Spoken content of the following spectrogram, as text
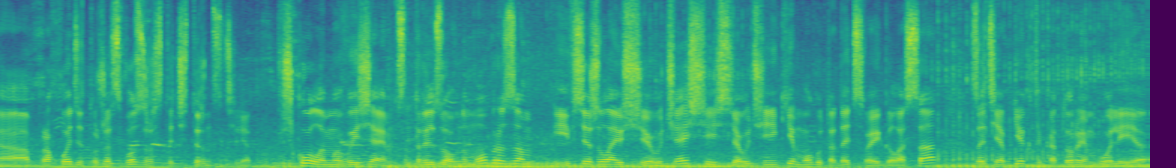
э, проходит уже с возраста 14 лет. В школы мы выезжаем централизованным образом, и все желающие учащиеся, ученики могут отдать свои голоса за те объекты, которые им более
